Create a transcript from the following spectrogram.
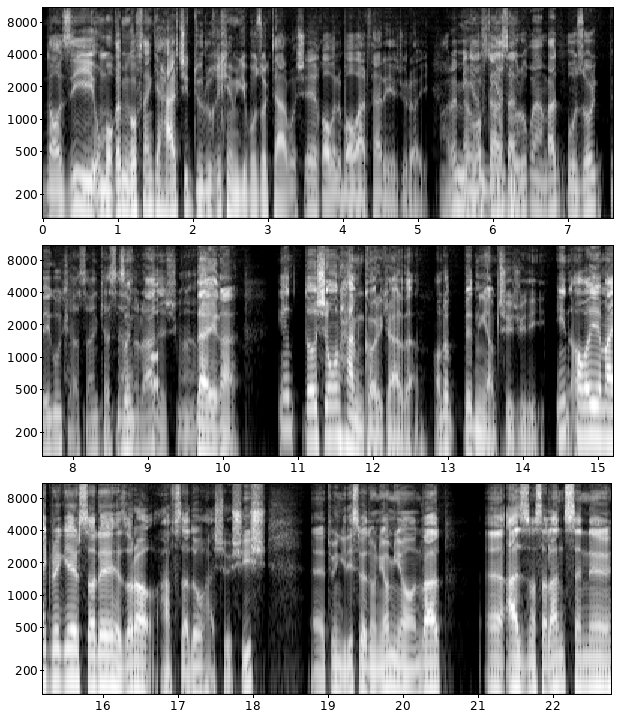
نازی اون موقع می‌گفتن که هرچی دروغی که میگی بزرگتر باشه قابل باورتره یه جورایی. آره میگن میگن اصلا- دروغ انقدر بزرگ بگو که اصلا کسی اصلا- ردش کنه. دقیقا. این داشته اون همین کاری کردن. حالا بهت میگم چه جوری. این آقای مگرگر سال 1786 اه، تو انگلیس به دنیا میان و از مثلا سن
